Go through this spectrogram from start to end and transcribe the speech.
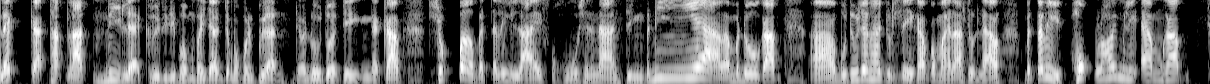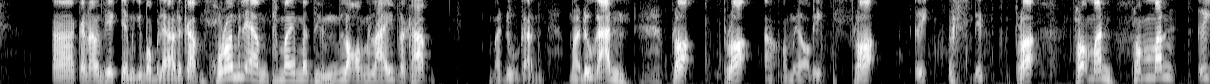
เล็กกระทัดรัดนี่แหละคือสิ่งที่ผมพยายามจะบอกเพื่อนๆเดี๋ยวดูตัวจริงนะครับซูเปอร์แบตเตอรี่ไลฟ์โอ้โหใช้ได้นานจริงปะเนี่ยเรามาดูครับอ่าบลูทูธ5.4ครับก็ใหม่ล่าสุดแล้วแบตเตอรี่ 600มิลลิแอมครับ อ่าการน้ำเพียกเจเมื่อกี้บอกไปแล้วนะครับ600มิลลิแอมทำไมมาถึงลองไลฟ์ล่ะครับ มาดูกัน มาดูกัน เพราะ เพราะอ้าวเอาไม่ออกอีก เพราะเอ้ยเด็ด เพราะ เพราะมัน เพราะมันเอ้ย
